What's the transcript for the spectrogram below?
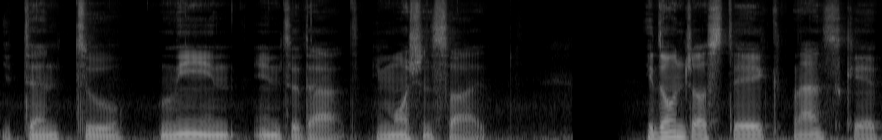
you tend to lean into that emotion side. You don't just take landscape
